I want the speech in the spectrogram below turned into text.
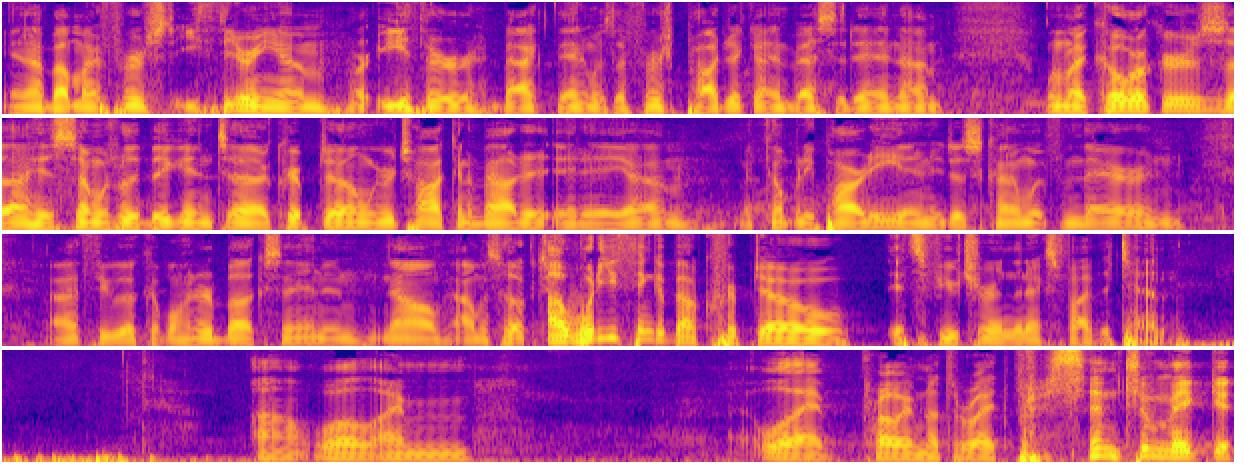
and I bought my first Ethereum or Ether back then. Was the first project I invested in. Um, one of my coworkers, uh, his son was really big into crypto, and we were talking about it at a, um, a company party, and it just kind of went from there. And I threw a couple hundred bucks in, and now I was hooked. Uh, what do you think about crypto, its future in the next five to ten? Uh, well, I'm. Well, I probably am not the right person to make a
